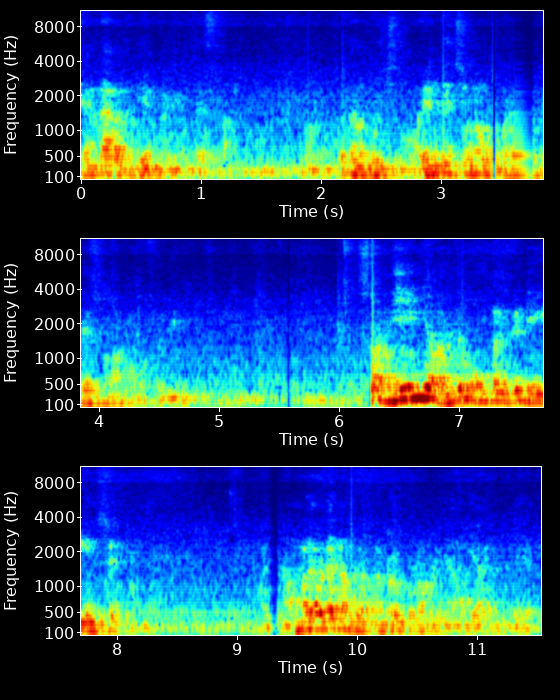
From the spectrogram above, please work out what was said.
கனடா வந்து என் பையன் பேசலாம். அவன் இப்போதான் முடிச்சிருவோம் ரெண்டு சொன்னால் ஒரு மாதிரி பேசுவான் அவன் சொல்லி ஸோ நீங்கள் வந்து உங்களுக்கு நீங்கள் இன்ஸ்ட்ரக்ட் பண்ணணும் நம்மளை விட நம்மளை கண்ட்ரோல் பண்ண முடியாது யாரும் கிடையாது.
